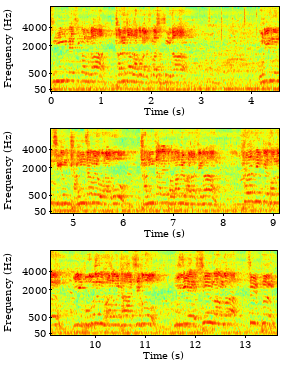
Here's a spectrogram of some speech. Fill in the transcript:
국민의 시간과 다르다라고 말씀하셨습니다. 우리는 지금 당장을 원하고 당장의 변화를 바라지만 하나님께서는 이 모든 과정을 다 아시고 우리의 실망과 슬픔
